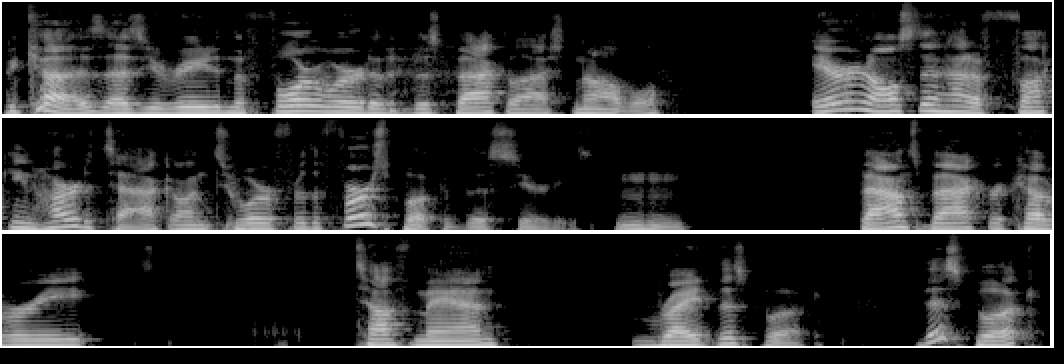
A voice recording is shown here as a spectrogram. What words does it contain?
Because, as you read in the foreword of this Backlash novel, Aaron Allston had a fucking heart attack on tour for the first book of this series. hmm Bounce back, recovery, tough man. Write this book. This book,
